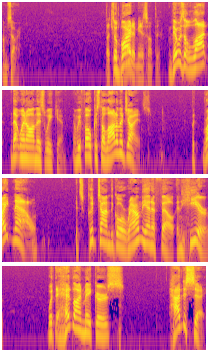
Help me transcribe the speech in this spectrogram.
I'm sorry. So Bart- at me or something. There was a lot that went on this weekend, and we focused a lot on the Giants. But right now, it's a good time to go around the NFL and hear what the headline makers had to say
